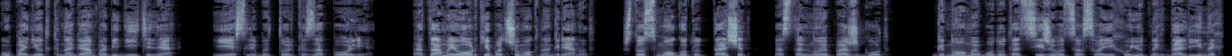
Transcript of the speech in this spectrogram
упадет к ногам победителя, если бы только заполье. А там и орки под шумок нагрянут. Что смогут, утащат, остальное пожгут. Гномы будут отсиживаться в своих уютных долинах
